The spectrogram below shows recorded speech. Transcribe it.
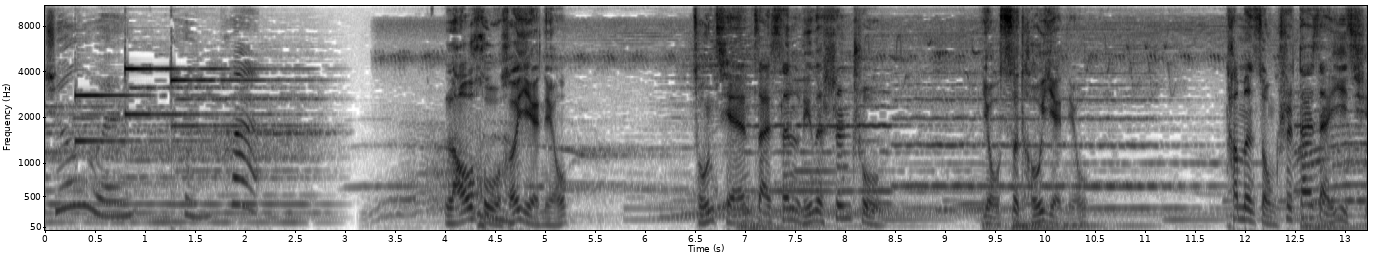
中文童话：老虎和野牛。从前，在森林的深处，有四头野牛，它们总是待在一起。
